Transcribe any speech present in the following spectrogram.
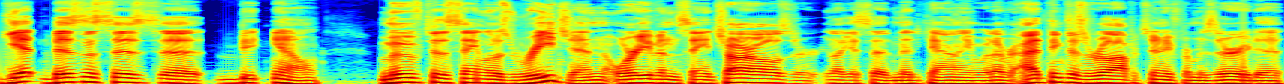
get businesses to be, you know, move to the St. Louis region or even St. Charles or, like I said, Mid County whatever, I think there's a real opportunity for Missouri to,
